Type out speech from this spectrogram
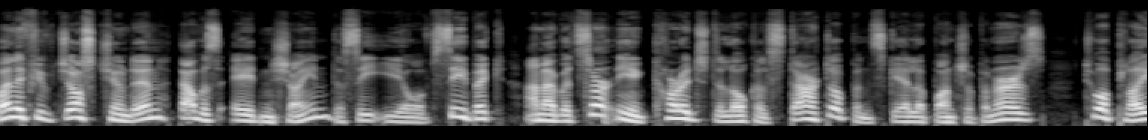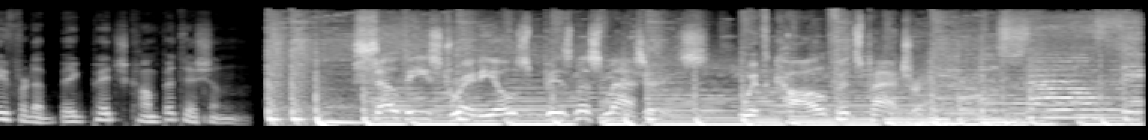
Well, if you've just tuned in, that was Aidan Shine, the CEO of SEBIC, and I would certainly encourage the local startup and scale up entrepreneurs to apply for the Big Pitch competition. Southeast Radio's Business Matters with Carl Fitzpatrick. Southeast.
